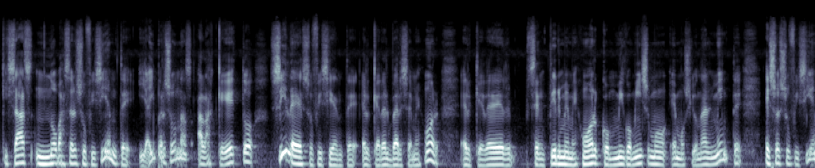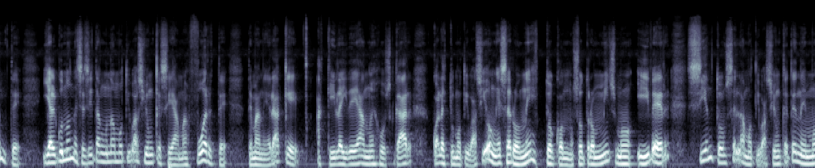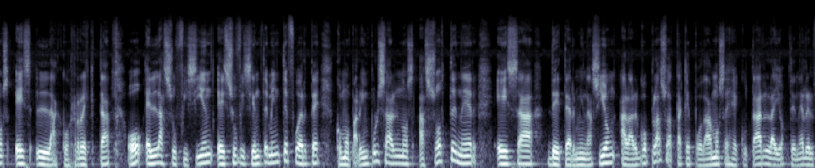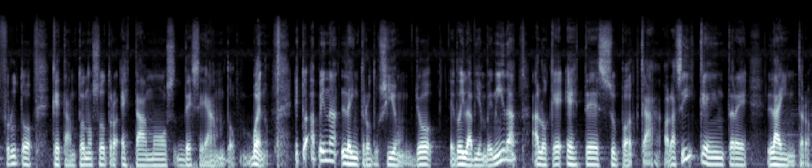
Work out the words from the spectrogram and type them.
quizás no va a ser suficiente. Y hay personas a las que esto sí le es suficiente, el querer verse mejor, el querer sentirme mejor conmigo mismo emocionalmente, eso es suficiente. Y algunos necesitan una motivación que sea más fuerte, de manera que aquí la idea no es juzgar cuál es tu motivación, es ser honesto con nosotros mismos y ver si entonces la motivación que tenemos es la correcta o es, la suficiente, es suficientemente fuerte como para impulsarnos a sostener esa determinación a largo plazo hasta que podamos ejecutarla y obtener el fruto que tanto nosotros estamos deseando. Bueno, esto es apenas la introducción. Yo le doy la bienvenida a lo que este es su podcast. Ahora sí que entre la intro.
